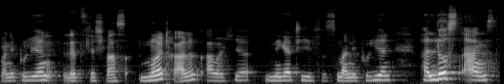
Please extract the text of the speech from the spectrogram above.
manipulieren letztlich was Neutrales, aber hier negatives Manipulieren, Verlustangst,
